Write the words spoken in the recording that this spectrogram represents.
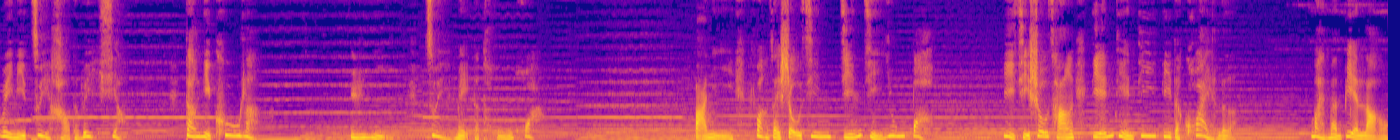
为你最好的微笑；当你哭了，与你最美的童话。把你放在手心，紧紧拥抱，一起收藏点点滴滴的快乐。慢慢变老，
